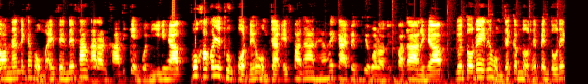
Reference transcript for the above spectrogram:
ตอนนั้นนะครับผมไอเซนได้สร้างอารันคาที่เก่งกว่านี้นะครับพวกเขาก็จะถูกปลดนะครับผมจากเอสปาดานะครับให้กลายเป็นเพียววลอนเอสปาดานะครับโดยตัวเลขเนี่ยผมจะกำหนดให้เป็นตัวเลข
